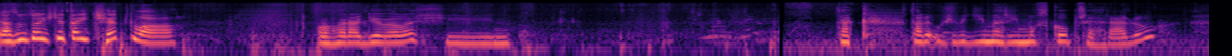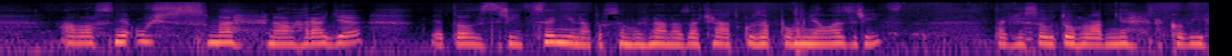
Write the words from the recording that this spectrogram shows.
já jsem to ještě tady četla. O hradě Velešín. Tak tady už vidíme Římovskou přehradu a vlastně už jsme na hradě. Je to zřícení, na to jsem možná na začátku zapomněla zříct. Takže jsou to hlavně takový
